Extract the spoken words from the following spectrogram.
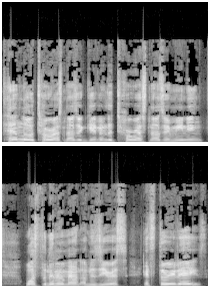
Ten Lo Torah Nazir, give him the Torah Nazir, meaning, what's the minimum amount of Naziris? It's 30 days.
